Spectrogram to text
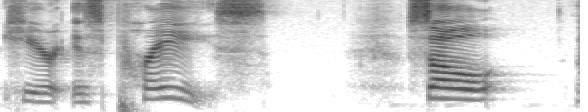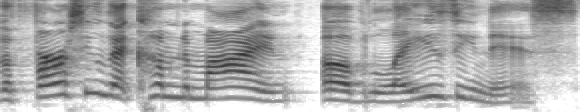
here is praise. So the first thing that come to mind of laziness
